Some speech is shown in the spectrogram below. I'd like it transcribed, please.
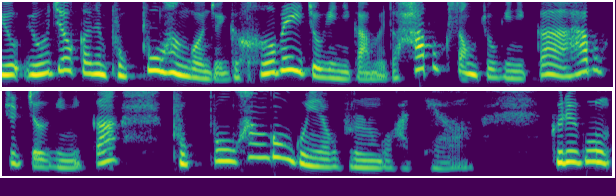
요 요 지역까지는 북부 황건조 그러니까 허베이 쪽이니까 아무래도 하북성 쪽이니까 하북주 쪽이니까 북부 황건군이라고 부르는 것 같아요. 그리고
